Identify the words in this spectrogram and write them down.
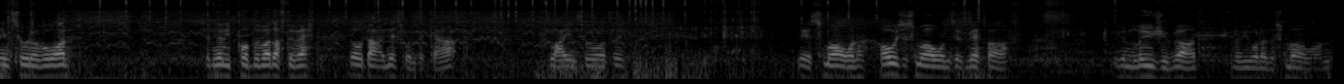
And into another one. So nearly pulled the rod off the rest. No doubt in this one's a carp flying towards me. Maybe a small one. Always the small ones that rip off. You're going to lose your rod. It's going to be one of the small ones.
